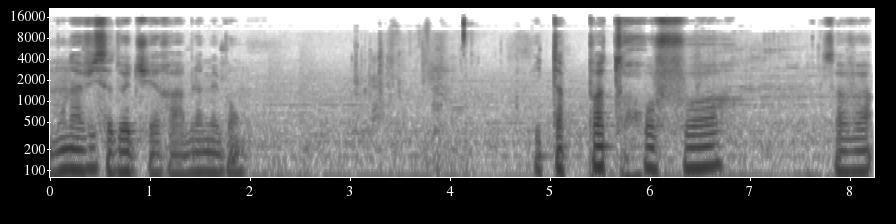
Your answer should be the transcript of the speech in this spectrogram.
À mon avis ça doit être gérable, hein, mais bon. Il tape pas trop fort. Ça va.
